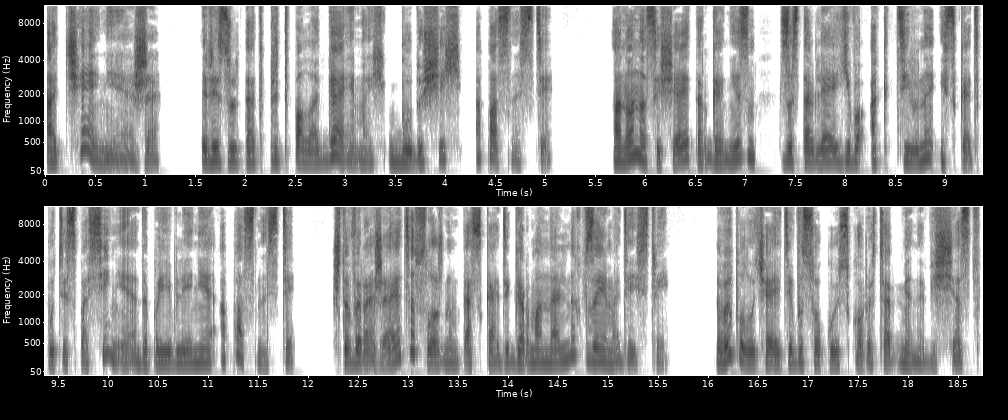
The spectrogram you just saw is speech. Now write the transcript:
Отчаяние же — результат предполагаемой будущей опасности. Оно насыщает организм, заставляя его активно искать пути спасения до появления опасности, что выражается в сложном каскаде гормональных взаимодействий. Вы получаете высокую скорость обмена веществ,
